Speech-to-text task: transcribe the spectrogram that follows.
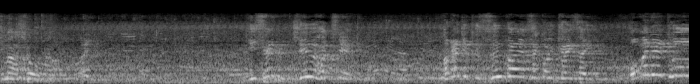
きましょうか、はい、2018年原宿スーパーよさこい開催おめでとう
